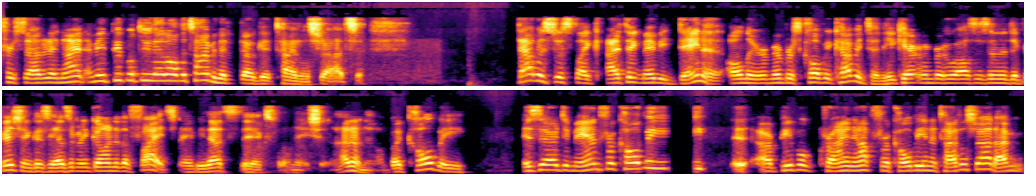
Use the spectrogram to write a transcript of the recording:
for Saturday night. I mean, people do that all the time and they don't get title shots. That was just like I think maybe Dana only remembers Colby Covington. He can't remember who else is in the division because he hasn't been going to the fights. Maybe that's the explanation. I don't know. But Colby, is there a demand for Colby? Are people crying out for Colby in a title shot? I'm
